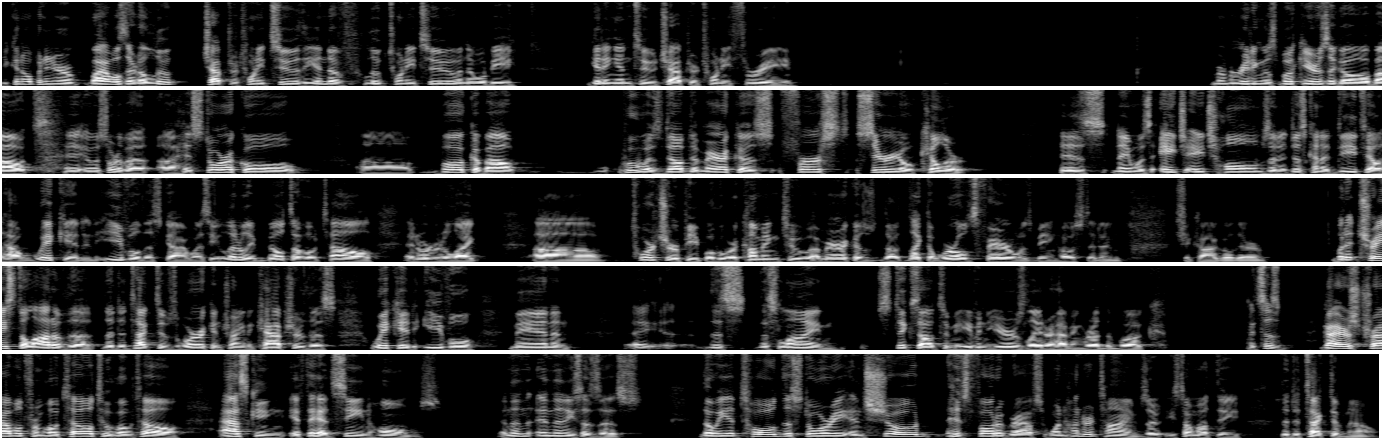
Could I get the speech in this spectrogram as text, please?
You can open in your Bibles there to Luke chapter 22, the end of Luke 22, and then we'll be getting into chapter 23. I remember reading this book years ago about it was sort of a, a historical uh, book about who was dubbed America's first serial killer. His name was H.H. H. Holmes, and it just kind of detailed how wicked and evil this guy was. He literally built a hotel in order to like uh, torture people who were coming to America's, like the World's Fair was being hosted in Chicago there. But it traced a lot of the, the detective's work in trying to capture this wicked, evil man. And uh, this, this line sticks out to me even years later, having read the book. It says Geyers traveled from hotel to hotel asking if they had seen Holmes. And then, and then he says this though he had told the story and showed his photographs 100 times, he's talking about the, the detective now.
